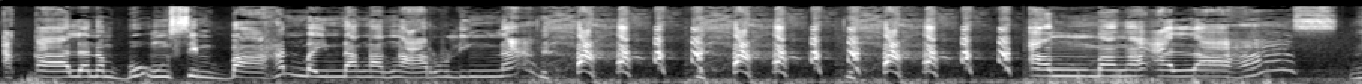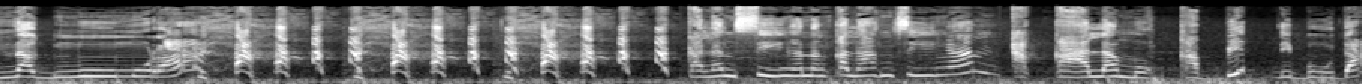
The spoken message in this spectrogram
akala ng buong simbahan may nangangaruling na. Ang mga alahas, nagmumura. kalansingan ng kalansingan. Akala mo kabit ni Buddha?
